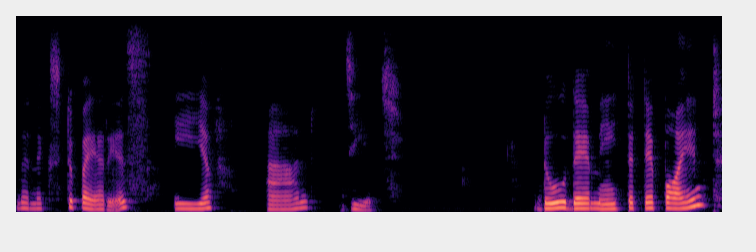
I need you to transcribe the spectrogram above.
The next pair is EF and GH. Do they meet at a point?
